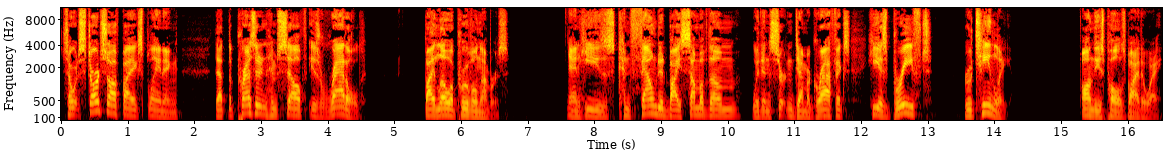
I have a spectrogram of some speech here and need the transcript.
So it starts off by explaining that the president himself is rattled by low approval numbers. And he's confounded by some of them within certain demographics. He is briefed routinely on these polls, by the way.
